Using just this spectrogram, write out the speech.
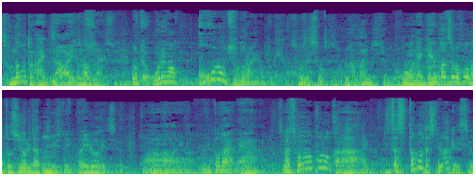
そんなことないんですよ。ないです。そんなことないですよね。だって俺が9つぐらいの時から。そうですそうです。長いんですよもうもうね原発の方が年寄りだっていう人いっぱいいるわけですよ、世の中には。本当だよね、つまりその頃から実は吸ったもんだしてるわけですよ、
